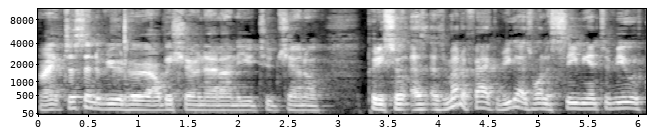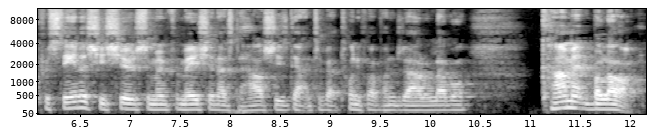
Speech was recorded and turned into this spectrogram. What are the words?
right? Just interviewed her. I'll be sharing that on the YouTube channel pretty soon. As, as a matter of fact, if you guys want to see the interview with Christina, she shares some information as to how she's gotten to that $2,500 level. Comment below,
